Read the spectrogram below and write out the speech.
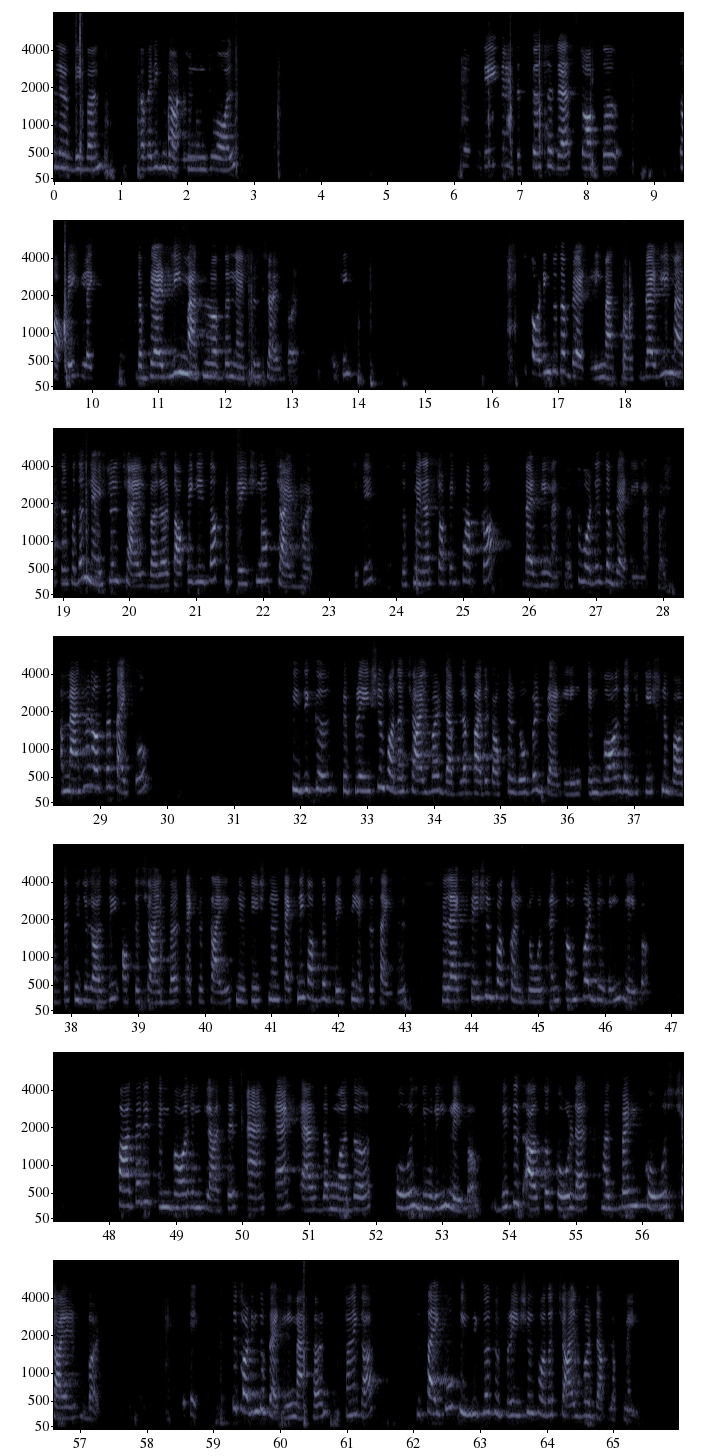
Hello everyone. A very good afternoon to all. So today we'll discuss the rest of the topic like the Bradley method of the natural childbirth. Okay. According to the Bradley method, Bradley method for the natural childbirth, the topic is the preparation of childbirth. Okay. तो उसमें rest topic था आपका Bradley method. So what is the Bradley method? A method of the psycho physical preparation for the childbirth developed by the Dr. Robert Bradley involved education about the physiology of the childbirth, exercise, nutritional technique of the breathing exercises, relaxation for control, and comfort during labor. Father is involved in classes and acts as the mother coach during labor. This is also called as husband coach childbirth. Okay, so according to Bradley method, psychophysical preparation for the child birth development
